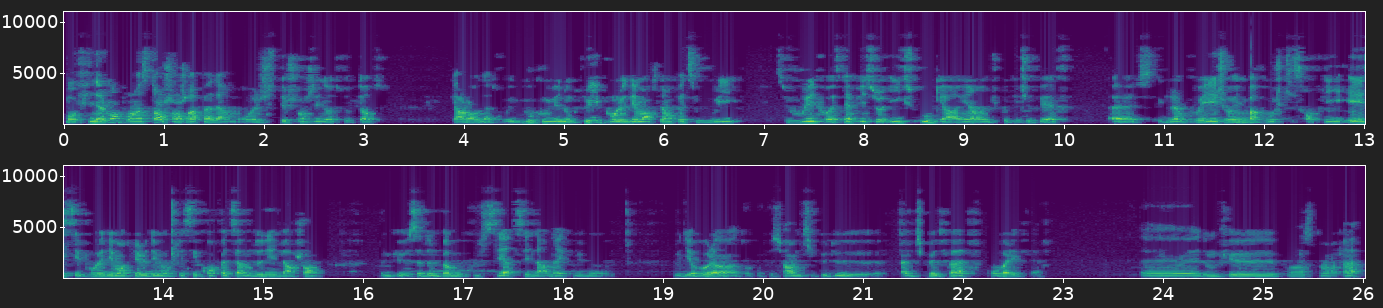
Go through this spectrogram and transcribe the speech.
Bon, finalement, pour l'instant, on changera pas d'arme. On va juste changer notre torse on a trouvé beaucoup mieux. Donc lui, pour le démanteler, en fait, si vous voulez, si vous voulez, il faut rester appuyé sur X ou carré hein, du côté GPS. Euh, là, vous voyez, j'aurai une barre rouge qui se remplit et c'est pour le démanteler. Le démanteler, c'est quoi en fait? Ça va me donner de l'argent. Donc euh, ça donne pas beaucoup, certes, c'est de l'arnaque, mais bon, je veux dire voilà, hein, tant qu'on peut faire un petit peu de, un de faf, on va les faire. Euh, donc euh, pour l'instant, ah,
